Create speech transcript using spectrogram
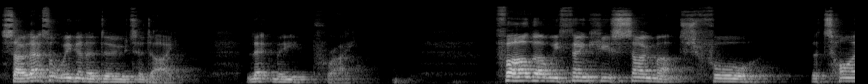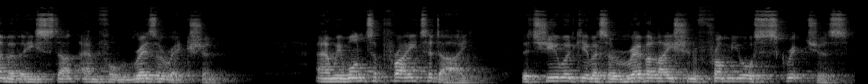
So that's what we're going to do today. Let me pray. Father, we thank you so much for the time of Easter and for resurrection. And we want to pray today that you would give us a revelation from your scriptures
